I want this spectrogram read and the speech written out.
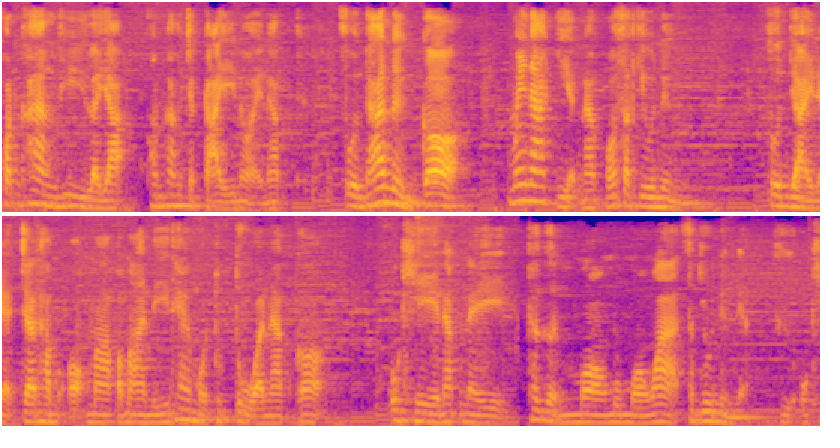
ค่อนข้างที่ระยะค่อนข้างจะไกลหน่อยนะครับส่วนท่าหนึ่งก็ไม่น่าเกลียดนะเพราะสกิลหนึ่ง ส่วนใหญ่เนี่ยจะทำออกมาประมาณนี้แทบหมดทุกตัวนะครับก็โอเคนะครับในถ้าเกิดมองมุมมองว่าสกิลหนึ่งเนี่ยคือโอเค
